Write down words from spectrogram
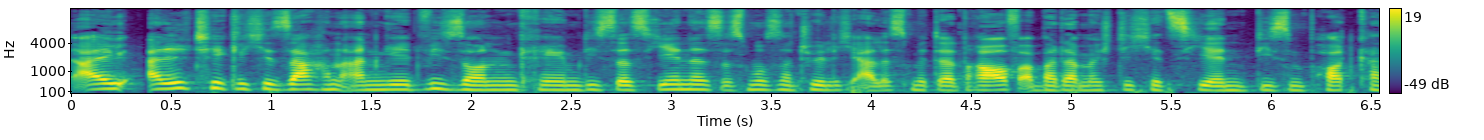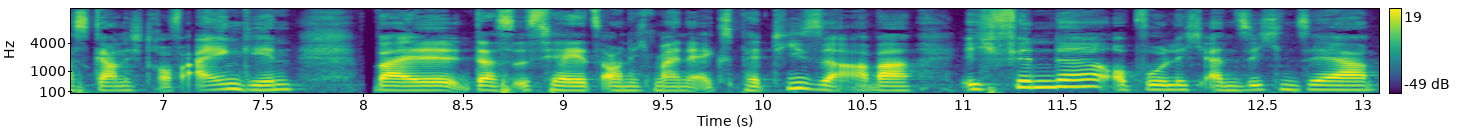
all, alltägliche Sachen angeht, wie Sonnencreme, dies, das, jenes, es muss natürlich alles mit da drauf, aber da möchte ich jetzt hier in diesem Podcast gar nicht drauf eingehen, weil das ist ja jetzt auch nicht meine Expertise. Aber ich finde, obwohl ich an sich ein sehr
